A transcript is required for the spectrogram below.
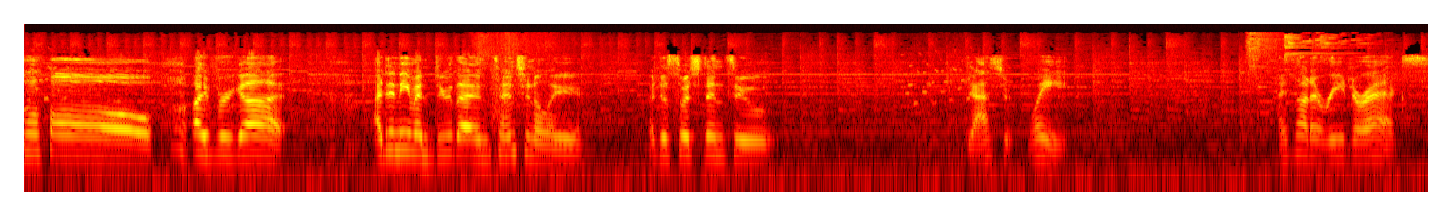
Oh, I forgot. I didn't even do that intentionally. I just switched into gas. Wait. I thought it redirects.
